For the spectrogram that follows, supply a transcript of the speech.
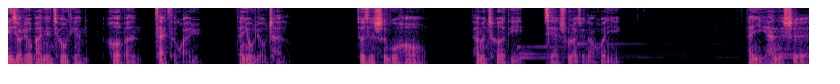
一九六八年秋天，赫本再次怀孕，但又流产了。这次事故后，他们彻底结束了这段婚姻。但遗憾的是，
